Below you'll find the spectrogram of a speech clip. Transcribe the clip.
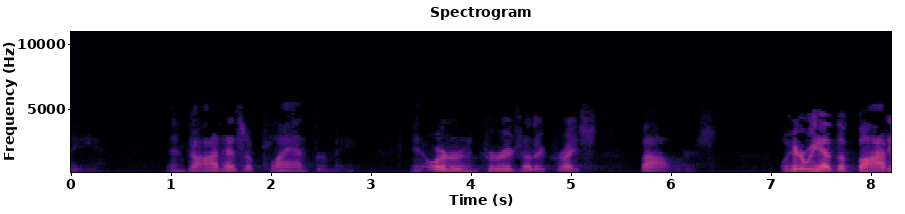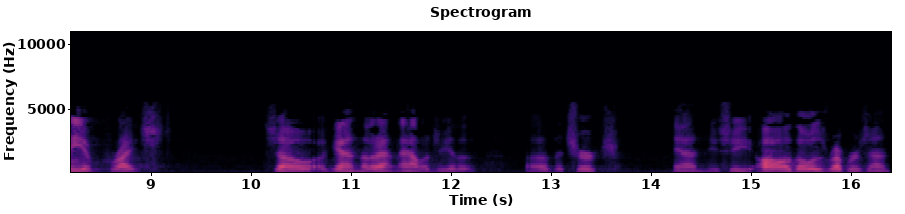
me. And God has a plan for me in order to encourage other Christ followers. Well, here we have the body of Christ. So, again, another analogy of the, of the church. And you see, all those represent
